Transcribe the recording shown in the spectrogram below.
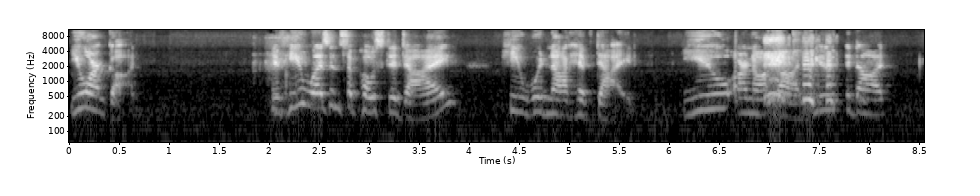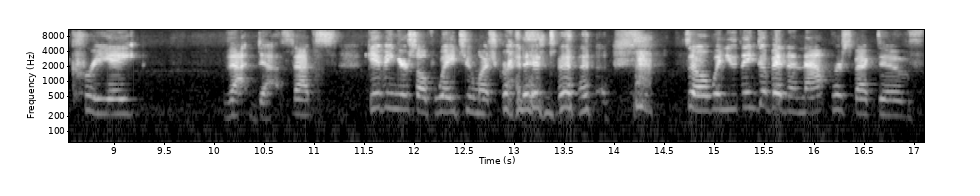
You aren't God. If he wasn't supposed to die, he would not have died. You are not God. You did not create that death. That's giving yourself way too much credit. so when you think of it in that perspective,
